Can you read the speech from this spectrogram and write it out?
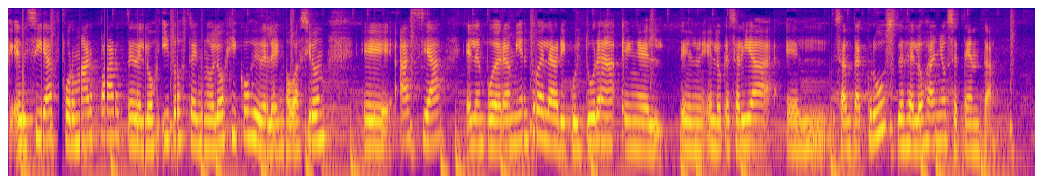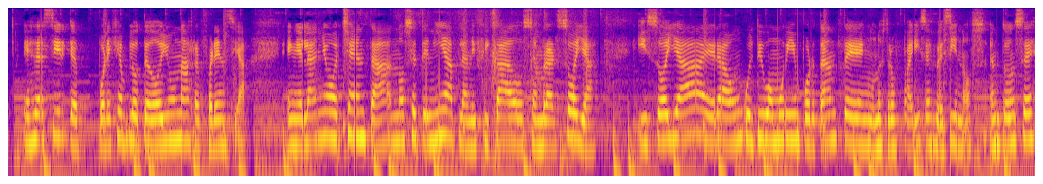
el CIAT formar parte de los hitos tecnológicos y de la innovación eh, hacia el empoderamiento de la agricultura en, lo que sería el Santa Cruz desde los años 70. Es decir, que por ejemplo te doy una referencia. En el año 80 no se tenía planificado sembrar soya y soya era un cultivo muy importante en nuestros países vecinos. Entonces,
